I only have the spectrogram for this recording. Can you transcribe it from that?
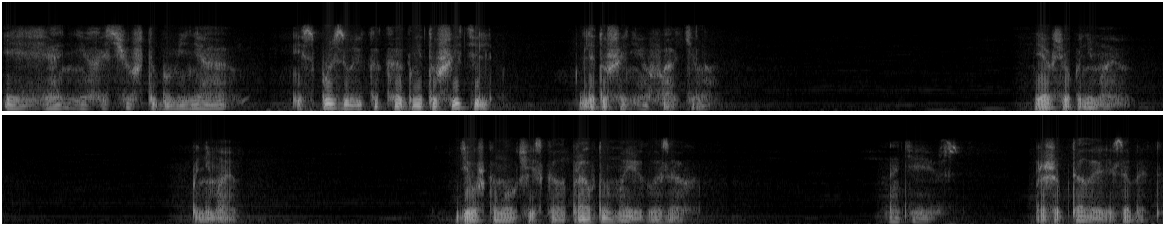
И я не хочу, чтобы меня использовали как огнетушитель для тушения факела. Я все понимаю. Понимаю. Девушка молча искала правду в моих глазах. «Надеюсь», — прошептала Элизабет.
